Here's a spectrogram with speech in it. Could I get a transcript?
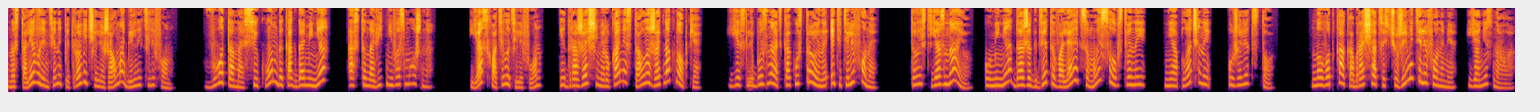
На столе Валентина Петровича лежал мобильный телефон. Вот она, секунда, когда меня остановить невозможно. Я схватила телефон и дрожащими руками стала жать на кнопки. Если бы знать, как устроены эти телефоны. То есть я знаю, у меня даже где-то валяется мой собственный, неоплаченный уже лет сто. Но вот как обращаться с чужими телефонами, я не знала.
